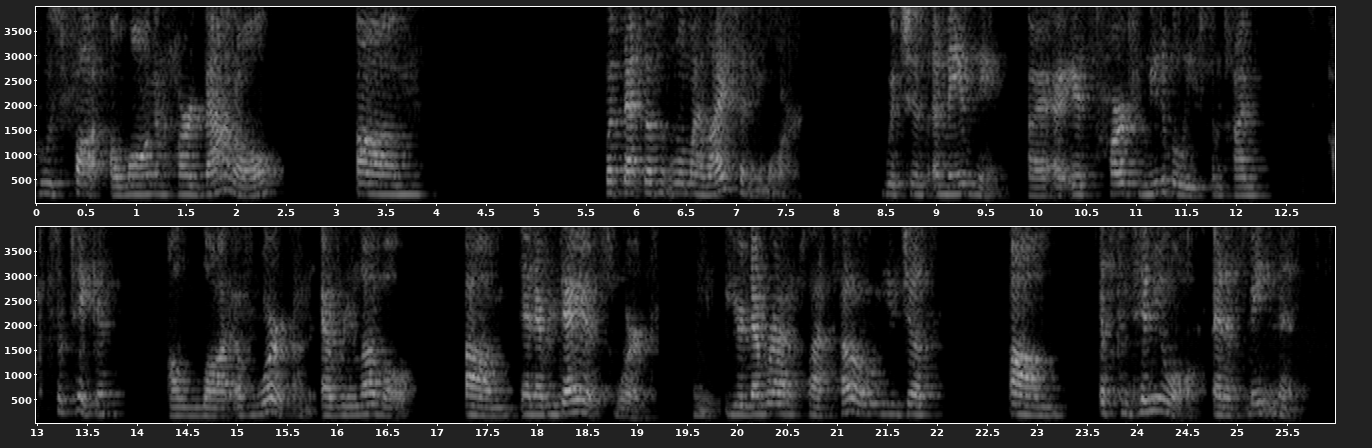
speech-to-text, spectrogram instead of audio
who's fought a long and hard battle. Um, but that doesn't rule my life anymore, which is amazing. I, I, it's hard for me to believe sometimes it's also taken a lot of work on every level. Um, and every day it's work. You're never at a plateau. You just, um, it's continual and it's maintenance.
